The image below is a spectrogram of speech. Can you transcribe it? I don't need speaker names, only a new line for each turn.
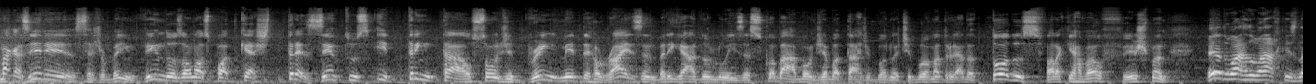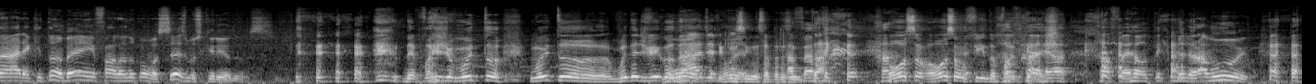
Magazine, sejam bem-vindos ao nosso podcast 330 ao som de Bring Me the Horizon. Obrigado, Luiz Escobar. Bom dia, boa tarde, boa noite, boa madrugada a todos. Fala aqui, Rafael Fishman.
Eduardo Marques na área aqui também, falando com vocês, meus queridos.
Depois de muito, muito, muita dificuldade, muito, ele muito. conseguiu se apresentar. Rafael... ouçam, ouçam o fim do podcast.
Rafael, Rafael tem que melhorar muito.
